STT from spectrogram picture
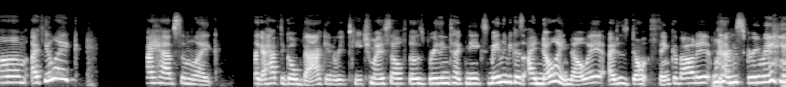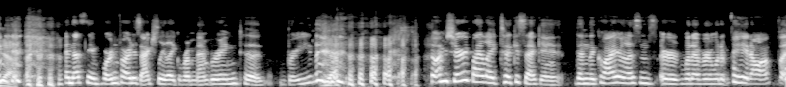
Um, I feel like I have some like like I have to go back and reteach myself those breathing techniques mainly because I know I know it. I just don't think about it when Yeah. I'm screaming. Yeah. and that's the important part is actually like remembering to breathe. Yeah. so I'm sure if I like took a second then the choir lessons or whatever would have paid off. But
